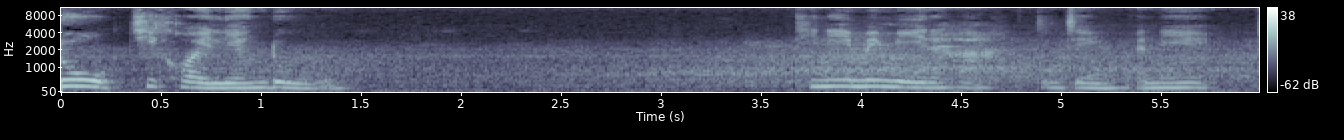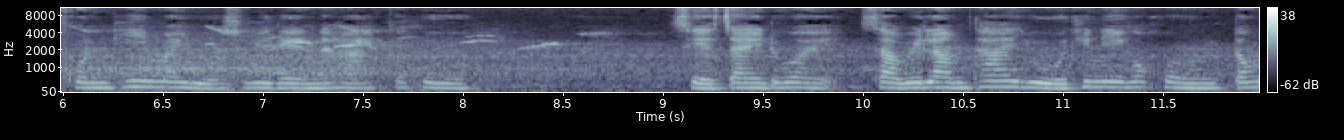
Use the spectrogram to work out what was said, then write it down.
ลูกที่คอยเลี้ยงดู ที่นี่ไม่มีนะคะ จริงๆ อันนี้คนที่มาอยู่สวีเดนนะคะ ก็คือเสียใจด้วยสาวิลัมถ้าอยู่ที่นี่ก็คงต้อง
